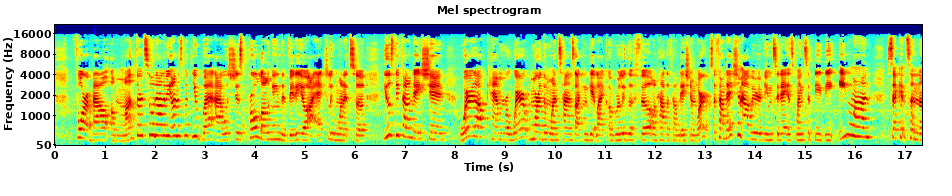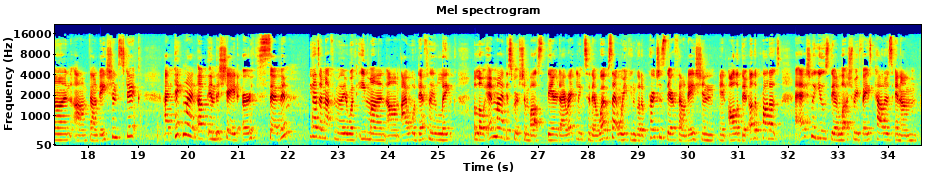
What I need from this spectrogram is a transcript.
for about a month or two now to be honest with you but I was just prolonging the video. I actually wanted to use the foundation wear it off camera wear it more than one time so I can get like a really good feel on how the foundation works. The foundation I'll be reviewing today is going to be the Iman second to none um, foundation stick. I picked mine up in the shade earth 7 you guys are not familiar with Iman, um, I will definitely link below in my description box their direct link to their website where you can go to purchase their foundation and all of their other products. I actually use their luxury face powders and I'm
